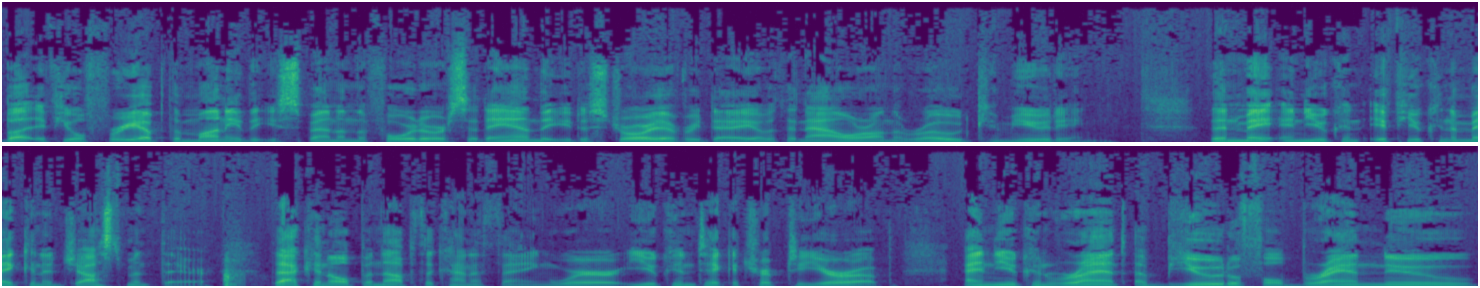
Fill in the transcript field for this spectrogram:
But if you'll free up the money that you spend on the four door sedan that you destroy every day with an hour on the road commuting, then may, and you can if you can make an adjustment there, that can open up the kind of thing where you can take a trip to Europe and you can rent a beautiful brand new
